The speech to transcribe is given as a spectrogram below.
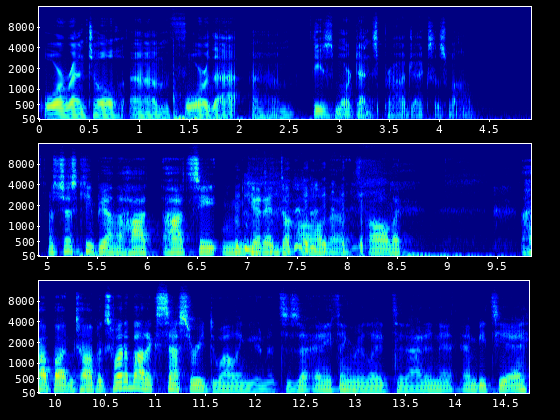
or rental, um, for that um, these more dense projects as well. Let's just keep you on the hot hot seat and get into all the all the hot button topics. What about accessory dwelling units? Is there anything related to that in MBTA?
